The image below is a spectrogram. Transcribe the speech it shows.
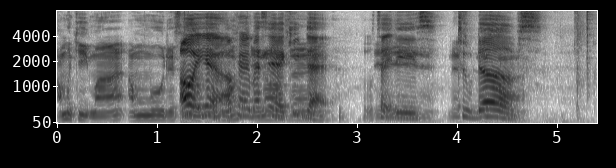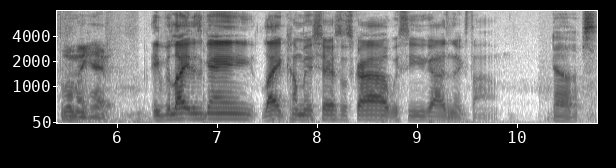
I'm gonna keep mine. I'm gonna move this. Oh yeah, more, okay, you let's know yeah, keep saying? that. We'll take Yeah, these yeah, two dubs. We'll make it happen. If you like this game, like, comment, share, subscribe. We see you guys next time. Dubs.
